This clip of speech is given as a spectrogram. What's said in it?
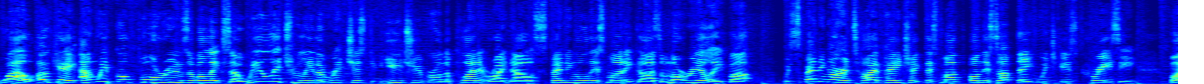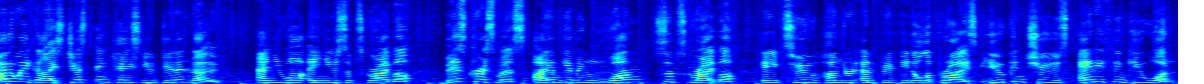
Wow, okay, and we've got four runes of elixir. We're literally the richest YouTuber on the planet right now, spending all this money, guys. I'm not really, but we're spending our entire paycheck this month on this update, which is crazy. By the way, guys, just in case you didn't know, and you are a new subscriber, this Christmas, I am giving one subscriber a $250 prize. You can choose anything you want,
